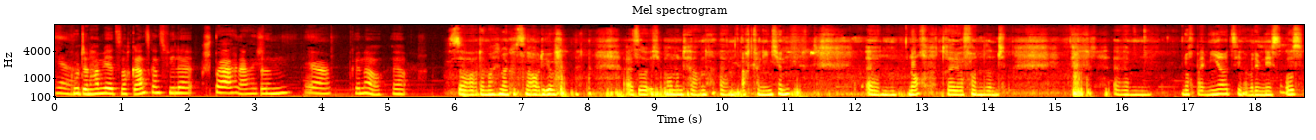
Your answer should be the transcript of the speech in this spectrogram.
Ja. Gut, dann haben wir jetzt noch ganz, ganz viele Sprachnachrichten. Ähm, ja. Genau, ja. So, dann mache ich mal kurz ein Audio. Also ich habe momentan ähm, acht Kaninchen. Ähm, noch. Drei davon sind ähm, noch bei mir, ziehen aber demnächst aus,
